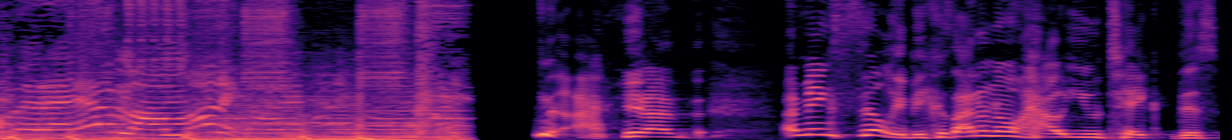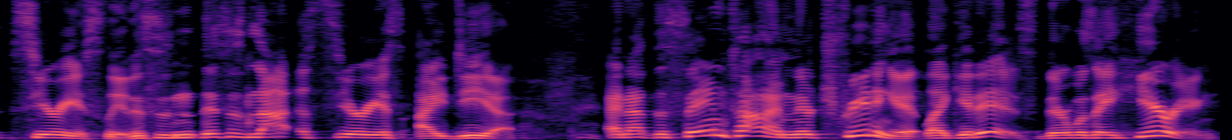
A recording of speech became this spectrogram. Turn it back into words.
But I am my money. I mean, I'm, I'm being silly because I don't know how you take this seriously. This is, this is not a serious idea. And at the same time, they're treating it like it is. There was a hearing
